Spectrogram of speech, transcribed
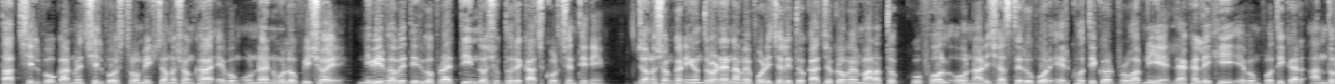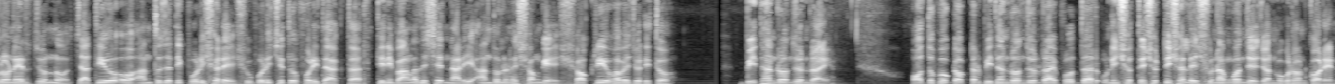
তাঁত শিল্প গার্মেন্টস শিল্প, শ্রমিক জনসংখ্যা এবং উন্নয়নমূলক বিষয়ে নিবিড়ভাবে দীর্ঘ প্রায় তিন দশক ধরে কাজ করছেন তিনি। জনসংখ্যা নিয়ন্ত্রণের নামে পরিচালিত কার্যক্রমের মারাত্মক কুফল ও নারী স্বাস্থ্যের উপর এর ক্ষতিকর প্রভাব নিয়ে লেখালেখি এবং প্রতিকার আন্দোলনের জন্য জাতীয় ও আন্তর্জাতিক পরিসরে সুপরিচিত ফরিদা আক্তার। তিনি বাংলাদেশের নারী আন্দোলনের সঙ্গে সক্রিয়ভাবে জড়িত। বিধান রঞ্জন রায়। অধ্যাপক ডক্টর বিধান রঞ্জন রায় পোদ্দার উনিশশো তেষট্টি সালে সুনামগঞ্জে জন্মগ্রহণ করেন।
